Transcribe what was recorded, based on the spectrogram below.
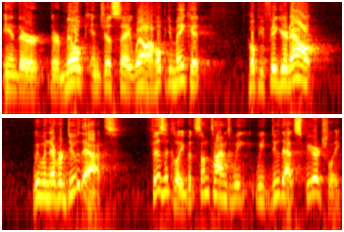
and their, their milk and just say, Well, I hope you make it. Hope you figure it out. We would never do that physically, but sometimes we, we do that spiritually.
